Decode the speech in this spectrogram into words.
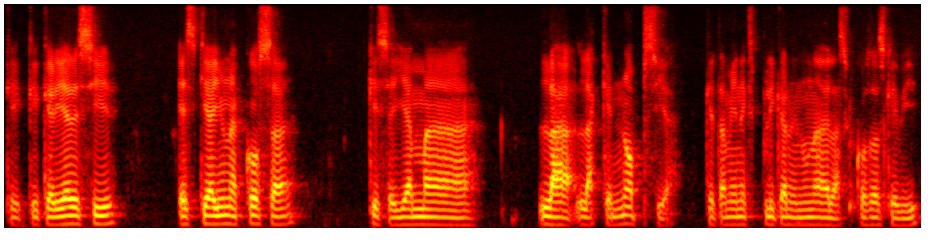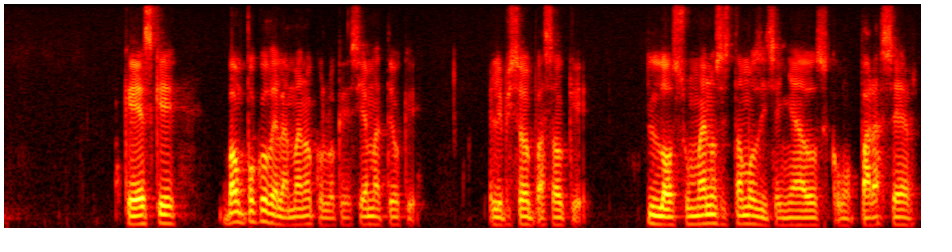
que- que quería decir es que hay una cosa que se llama la, la kenopsia, que también explican en una de las cosas que vi, que es que va un poco de la mano con lo que decía Mateo, que el episodio pasado, que los humanos estamos diseñados como para ser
